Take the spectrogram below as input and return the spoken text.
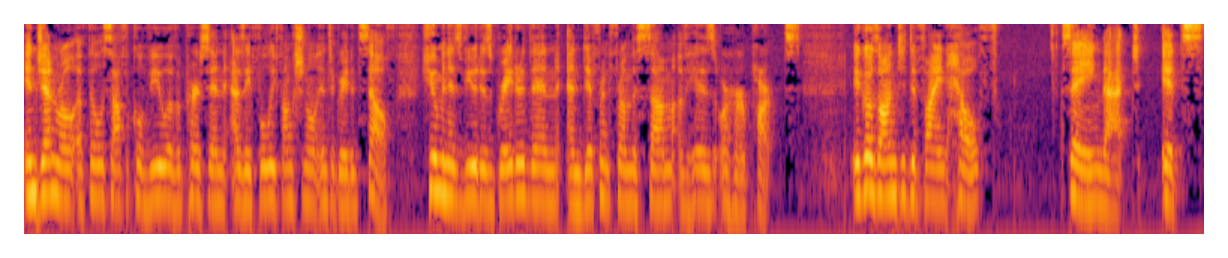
In general, a philosophical view of a person as a fully functional integrated self. Human is viewed as greater than and different from the sum of his or her parts. It goes on to define health, saying that it's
